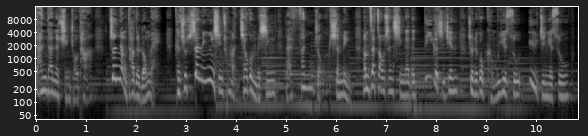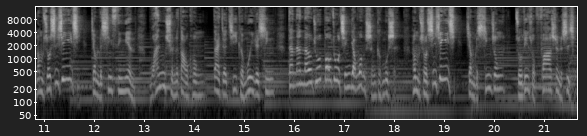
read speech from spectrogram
单单的寻求他，瞻仰他的荣美，恳求圣灵运行，充满浇灌我们的心，来翻转我们生命。让我们在早晨醒来的第一个时间，就能够渴慕耶稣、遇见耶稣。让我们说，先先一起将我们的心思念完全的倒空，带着饥渴慕义的心，单单来到主宝座前，仰望神、渴慕神。让我们说，先先一起将我们的心中昨天所发生的事情，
